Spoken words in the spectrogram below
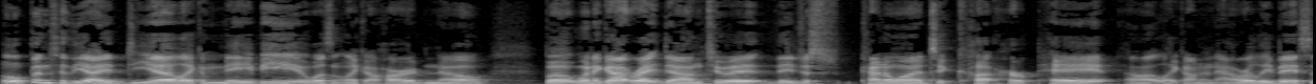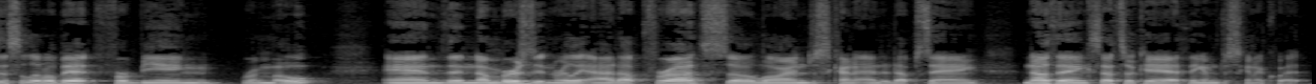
open to the idea, like maybe. It wasn't like a hard no. But when it got right down to it, they just kind of wanted to cut her pay, uh, like on an hourly basis, a little bit for being remote and the numbers didn't really add up for us. So Lauren just kind of ended up saying, "No, thanks. That's okay. I think I'm just going to quit."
